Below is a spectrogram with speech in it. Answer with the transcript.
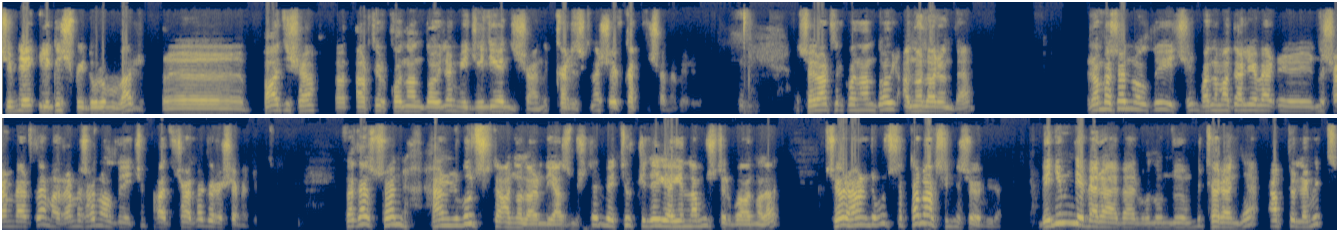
Şimdi ilginç bir durum var. Ee, padişah Arthur Conan Doyle'a Mecidiye nişanı, karısına şefkat nişanı veriyor. Sir Arthur Conan Doyle anılarında Ramazan olduğu için bana madalya ver, e, nişan verdi ama Ramazan olduğu için padişahla görüşemedim. Fakat son Henry Woods da anılarını yazmıştır ve Türkçe'de yayınlanmıştır bu anılar. Sir Henry Woods tam aksini söylüyor. Benimle beraber bulunduğum bir törende Abdülhamit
